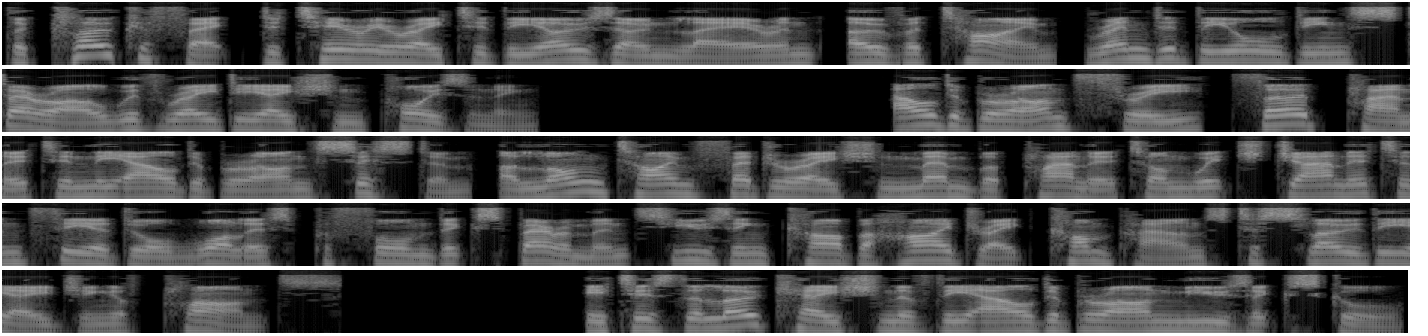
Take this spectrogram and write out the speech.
The cloak effect deteriorated the ozone layer and, over time, rendered the Aldeans sterile with radiation poisoning. Aldebaran 3, third planet in the Aldebaran system, a long-time Federation member planet on which Janet and Theodore Wallace performed experiments using carbohydrate compounds to slow the aging of plants. It is the location of the Aldebaran Music School.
